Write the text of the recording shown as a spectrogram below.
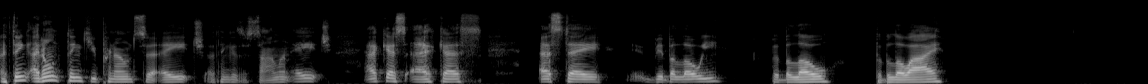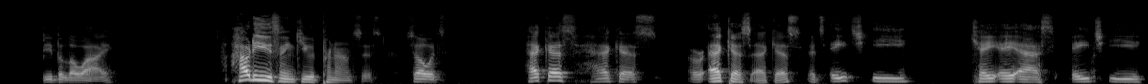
I think I don't think you pronounce the H. I think it's a silent H. Ekes, ekes, este bibeloi, bibelo, bibeloi, bibeloi. How do you think you would pronounce this? So it's hekes, hekes, or Ekes Ekes. It's H E K A S H E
